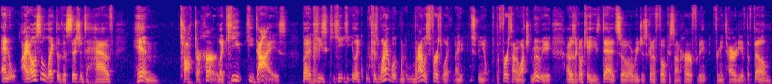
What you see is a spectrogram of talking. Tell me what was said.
And I also like the decision to have him talk to her. Like he he dies, but Mhm. he's he, he like because when I when, when I was first like I you know the first time I watched the movie, I was like okay he's dead. So are we just gonna focus on her for the for the entirety of the film?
